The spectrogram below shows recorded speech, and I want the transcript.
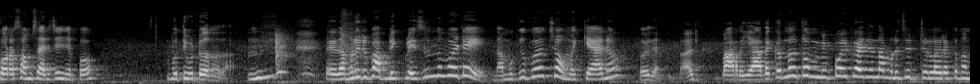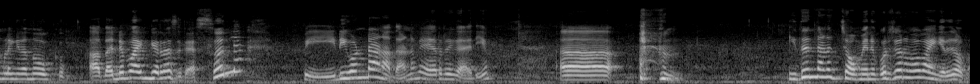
കുറേ സംസാരിച്ച് കഴിഞ്ഞപ്പോൾ ബുദ്ധിമുട്ട് വന്നതാണ് നമ്മളൊരു പബ്ലിക് പ്ലേസിലൊന്നും പോയിട്ടേ നമുക്കിപ്പോൾ ചുമയ്ക്കാനോ അറിയാതൊക്കെ ഒന്ന് തുമ്മിപ്പോയി കഴിഞ്ഞാൽ നമ്മുടെ ചുറ്റുള്ളവരൊക്കെ നമ്മളിങ്ങനെ നോക്കും. അതന്നെ ഭയങ്കര രസം രസമല്ല പേടി കൊണ്ടാണ് അതാണ് വേറൊരു കാര്യം. ഇതെന്താണ്? ചുമേനെ കുറിച്ച് പറയുമ്പോൾ ഭയങ്കര ചുമ.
